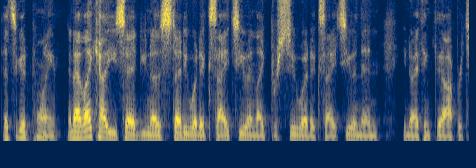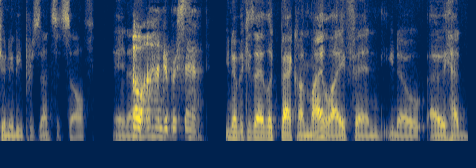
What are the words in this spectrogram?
That's a good point. And I like how you said, you know, study what excites you and like pursue what excites you. And then, you know, I think the opportunity presents itself. And, oh, um, 100% you know, because I look back on my life and, you know, I had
